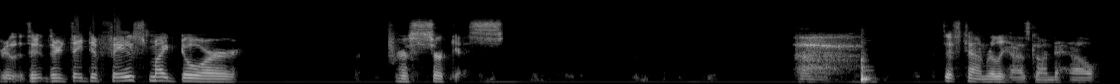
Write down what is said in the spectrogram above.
Really? They, they, they defaced my door for a circus. this town really has gone to hell.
